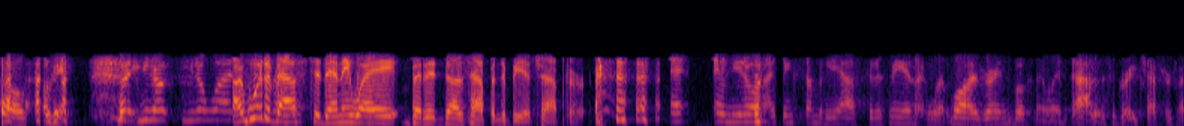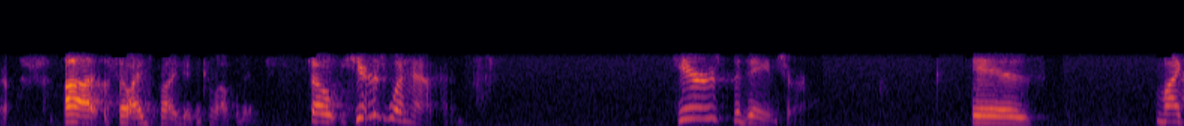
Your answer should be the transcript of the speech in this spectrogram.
so okay, but you know, you know what? I would have asked it anyway, but it does happen to be a chapter. and, and you know what? I think somebody asked it of me, and I went, "Well, I was writing the book, and I went, that is a great chapter title." Uh, so I probably didn't come up with it. So here's what happens. Here's the danger. Is Mike?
